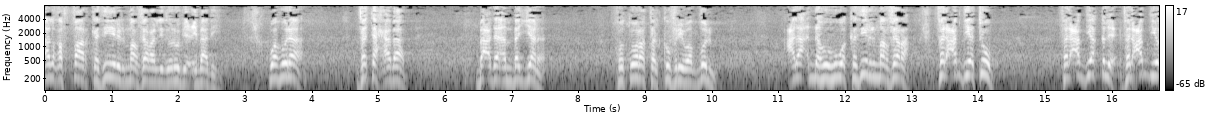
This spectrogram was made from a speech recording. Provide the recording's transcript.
الغفار كثير المغفرة لذنوب عباده. وهنا فتح باب بعد أن بين خطورة الكفر والظلم على أنه هو كثير المغفرة فالعبد يتوب فالعبد يقلع فالعبد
